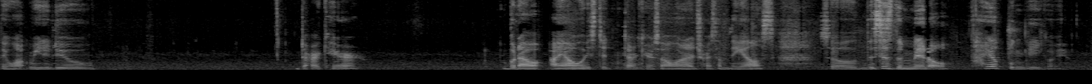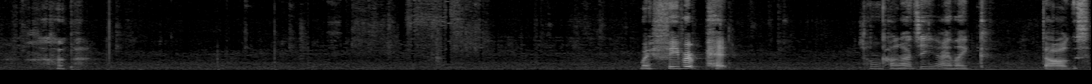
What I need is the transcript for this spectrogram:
they want me to do dark hair but I, I always did dark hair so I wanted to try something else so this is the middle 게 이거예요 My favorite pet 전 강아지 I like dogs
